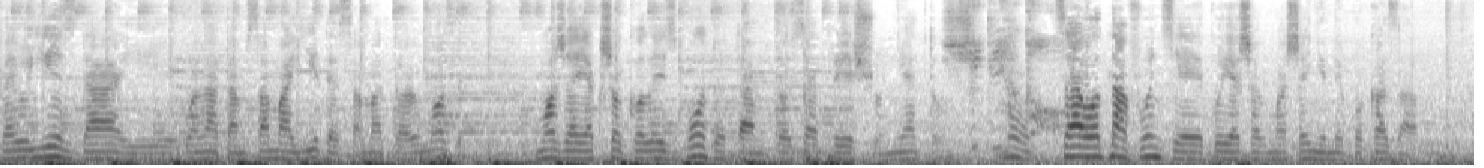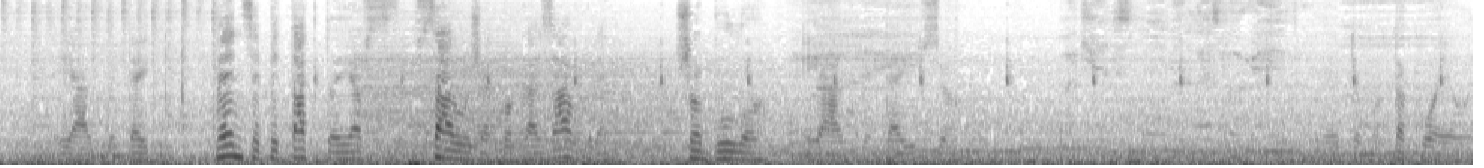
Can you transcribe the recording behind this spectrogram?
круїз, і вона там сама їде, сама тормозить. Може, якщо колись буду там, то запишу, ні, то. Ну, це одна функція, яку я ще в машині не показав. Якби, та й, в принципі, так то я все вже показав, блин, що було, якби, та і все. Такое от.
